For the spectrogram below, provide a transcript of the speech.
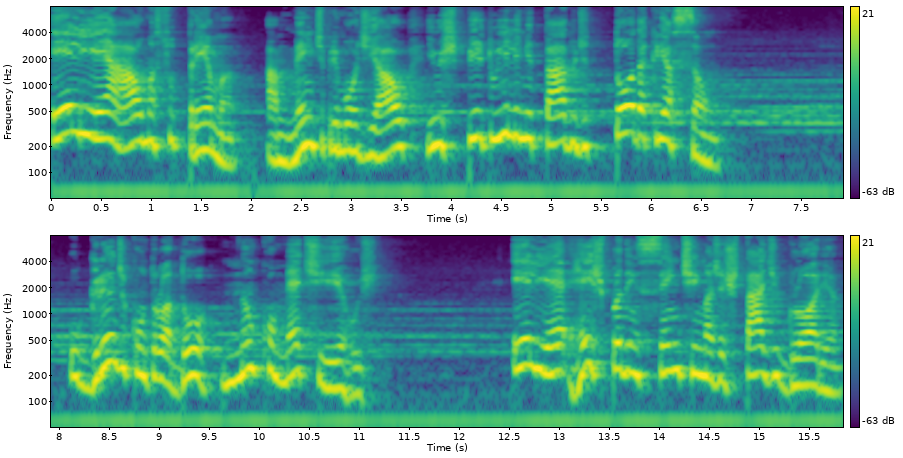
Ele é a alma suprema, a mente primordial e o espírito ilimitado de toda a criação o grande controlador não comete erros. Ele é resplandecente em majestade e glória.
